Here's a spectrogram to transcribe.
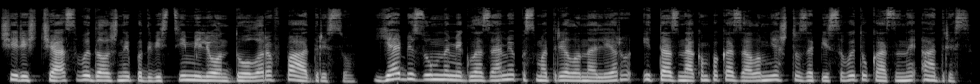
Через час вы должны подвести миллион долларов по адресу». Я безумными глазами посмотрела на Леру, и та знаком показала мне, что записывает указанный адрес.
